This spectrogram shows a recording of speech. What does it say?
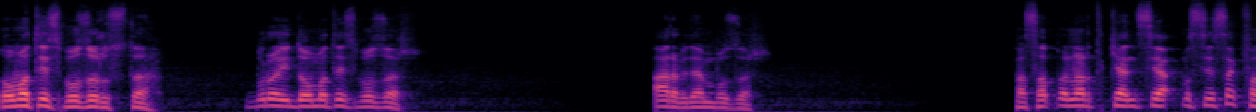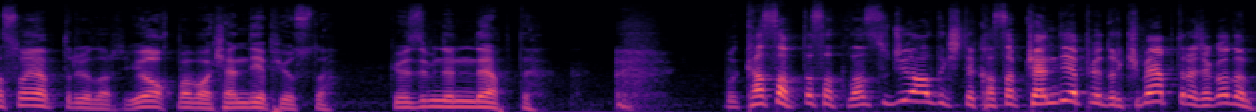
Domates bozar usta. Burayı domates bozar. Harbiden bozar. Kasapların artık kendisi yapması yasak fason yaptırıyorlar. Yok baba kendi yapıyor usta. Gözümün önünde yaptı. Bu kasapta satılan sucuğu aldık işte. Kasap kendi yapıyordur. Kime yaptıracak oğlum?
